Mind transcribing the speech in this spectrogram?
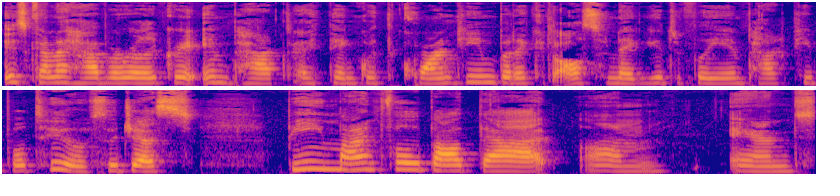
is going to have a really great impact, I think, with quarantine, but it could also negatively impact people too. So, just being mindful about that um, and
